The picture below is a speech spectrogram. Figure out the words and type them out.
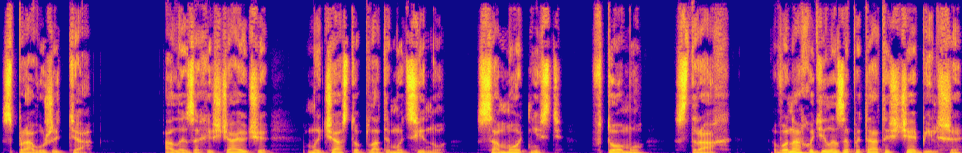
справу життя. Але захищаючи, ми часто платимо ціну самотність, втому, страх. Вона хотіла запитати ще більше,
